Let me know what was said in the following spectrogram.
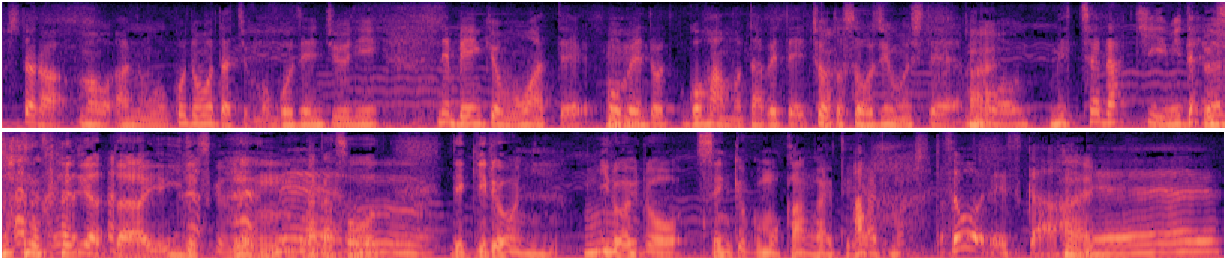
そしたら、まあ、あの子供たちも午前中に、ね、勉強も終わってうん。お弁当、ご飯も食べてちょっと掃除もして、はい。もうめっちゃラッキーみたいな。そんな感じだったらいいですけどね、うん。なんかそううん。できるようにうん。いろいろ選曲も考えてやりました、そうですか、はい。へえ。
